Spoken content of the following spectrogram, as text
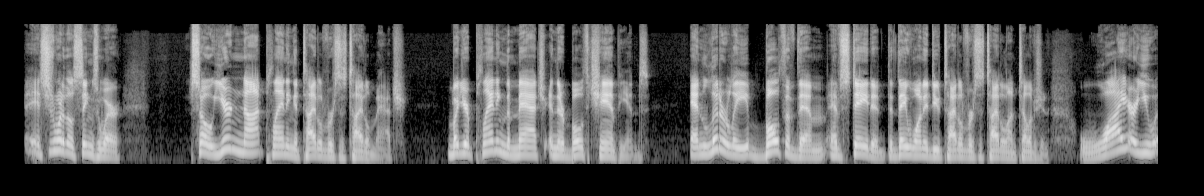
it's just one of those things where so you're not planning a title versus title match, but you're planning the match and they're both champions. And literally, both of them have stated that they want to do title versus title on television. Why are you,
